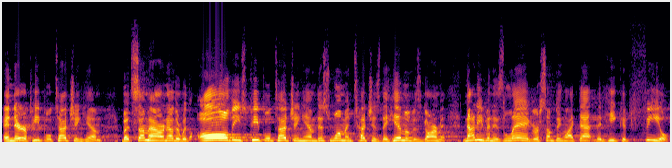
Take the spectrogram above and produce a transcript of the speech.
And there are people touching him. But somehow or another, with all these people touching him, this woman touches the hem of his garment. Not even his leg or something like that that he could feel.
